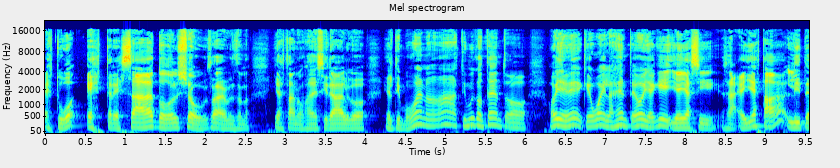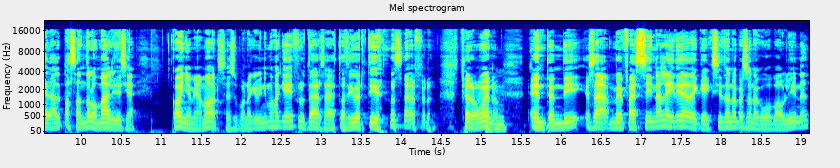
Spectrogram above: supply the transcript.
estuvo estresada todo el show, ¿sabes? Pensando, ya está, nos va a decir algo. Y el tipo, bueno, ah, estoy muy contento. Oye, eh, qué guay la gente hoy aquí. Y ella sí, o sea, ella estaba literal pasándolo mal y decía, coño, mi amor, se supone que vinimos aquí a disfrutar, sea, Esto es divertido, sea, Pero, pero bueno, entendí, o sea, me fascina la idea de que exista una persona como Paulina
